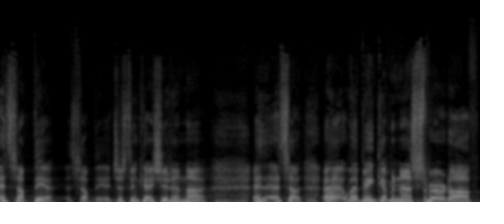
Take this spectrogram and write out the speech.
It's up there. It's up there, just in case you didn't know. It's up. Uh, we've been given a spirit of.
